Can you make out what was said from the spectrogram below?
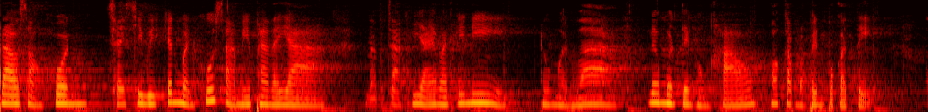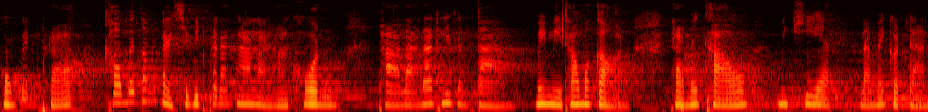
เราสองคนใช้ชีวิตกันเหมือนคู่สามีภรรยานับจากที่ย้ายมาที่นี่ ดูเหมือนว่าเรื่องบนเตียงของเขาก็กลับมาเป็นปกติค งเป็นเพราะเขาไม่ต้องแบกชีวิตพนักงานหลายร้อยคน ภาระหน้าที่ต่างๆ ไม่มีเท่าเมื่อก่อนทำให้เขาไม่เครียดและไม่กดดัน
